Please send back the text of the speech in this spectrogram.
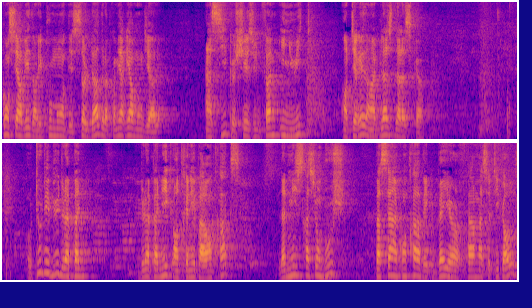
conservés dans les poumons des soldats de la Première Guerre mondiale, ainsi que chez une femme inuite enterrée dans la glace d'Alaska. Au tout début de la, de la panique entraînée par l'anthrax, l'administration Bush passa un contrat avec Bayer Pharmaceuticals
